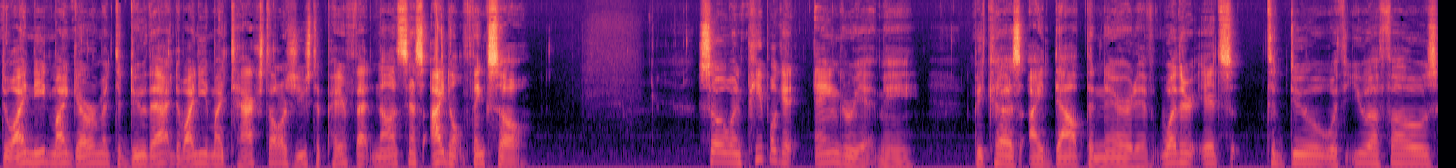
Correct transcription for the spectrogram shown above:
Do I need my government to do that? Do I need my tax dollars used to pay for that nonsense? I don't think so. So when people get angry at me because I doubt the narrative, whether it's to do with UFOs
